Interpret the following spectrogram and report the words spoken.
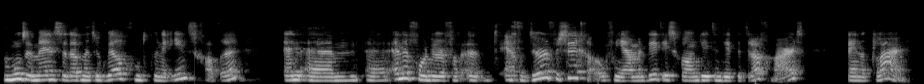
moeten mensen dat natuurlijk wel goed kunnen inschatten en, ehm, eh, en ervoor durven, echt durven zeggen van ja, maar dit is gewoon dit en dit bedrag waard en dan klaar.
